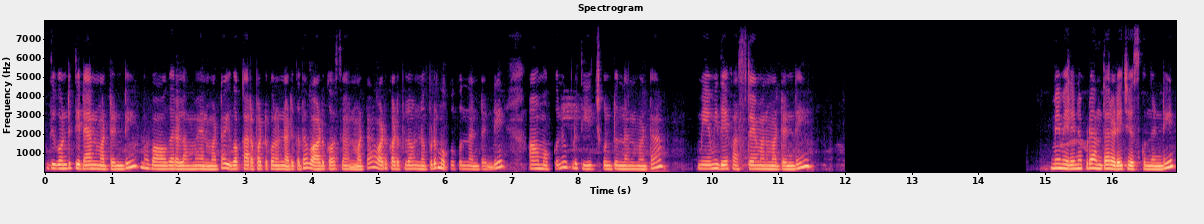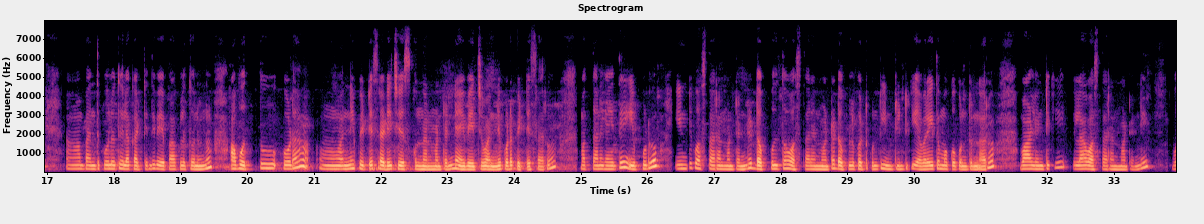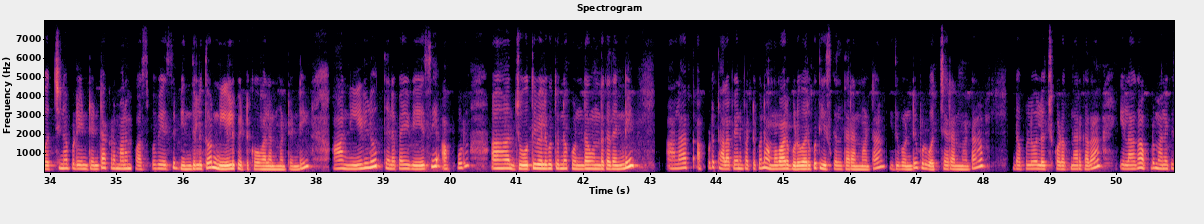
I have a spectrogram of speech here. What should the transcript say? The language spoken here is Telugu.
ఇదిగోండి తినే అనమాట అండి మా బావగారు వాళ్ళ అమ్మాయి అనమాట ఇగో కర్ర పట్టుకొని ఉన్నాడు కదా వాడి కోసం అనమాట వాడు కడుపులో ఉన్నప్పుడు మొక్కుకుందంటండి. ఆ మొక్కును ఇప్పుడు తీర్చుకుంటుందన్నమాట మేము ఇదే ఫస్ట్ టైం అనమాట అండి మేము వెళ్ళినప్పుడే అంతా రెడీ చేసుకుందండి. బంతిపూలతో ఇలా కట్టింది వేపాకులతోనూ ఆ ఒత్తు కూడా అన్నీ పెట్టేసి రెడీ చేసుకుందనమాట అండి. నైవేద్యం అన్నీ కూడా పెట్టేశారు. మొత్తానికి అయితే ఇప్పుడు ఇంటికి వస్తారనమాట అండి. డప్పులతో వస్తారనమాట. డప్పులు కట్టుకుంటూ ఇంటింటికి ఎవరైతే మొక్కుకుంటున్నారో వాళ్ళ ఇంటికి ఇలా వస్తారనమాట అండి. వచ్చినప్పుడు ఏంటంటే అక్కడ మనం పసుపు వేసి బిందులతో నీళ్ళు పెట్టుకోవాలన్నమాట అండి. ఆ నీళ్ళు తినపై వేసి అప్పుడు ఆ జ్యోతి వెలుగుతున్న కుండ ఉంది కదండి. అలా అప్పుడు తలపైన పట్టుకొని అమ్మవారి గుడి వరకు తీసుకెళ్తారనమాట. ఇదిగోండి ఇప్పుడు వచ్చారనమాట. డబ్బులు వాళ్ళు వచ్చి కొడుతున్నారు కదా ఇలాగ అప్పుడు మనకి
